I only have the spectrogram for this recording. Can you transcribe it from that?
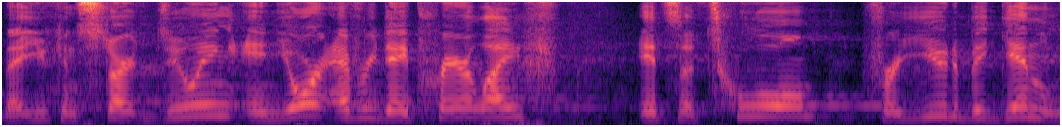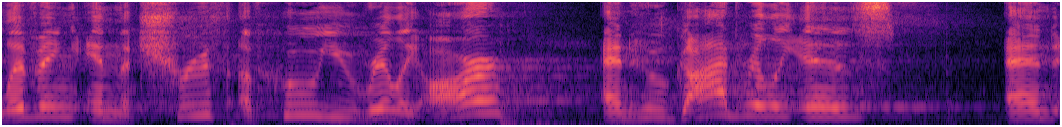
that you can start doing in your everyday prayer life. It's a tool for you to begin living in the truth of who you really are and who God really is. And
